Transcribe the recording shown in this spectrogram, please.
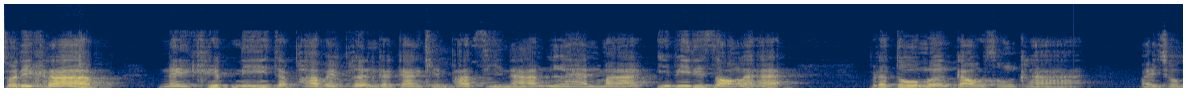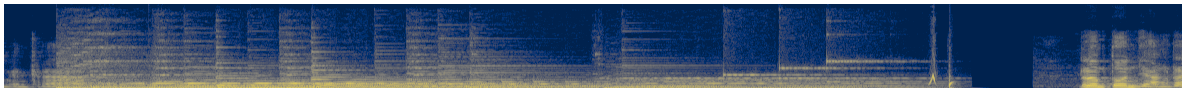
สวัสดีครับ ในคลิปนี้จะพาไปเพลินกับการเขียนภาพสีน้ำแลนด์มาร์ค EP ที่ 2 แล้วฮะ ประตูเมืองเก่าสงขลา ไปชมกันครับ เริ่มต้นอย่างแร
